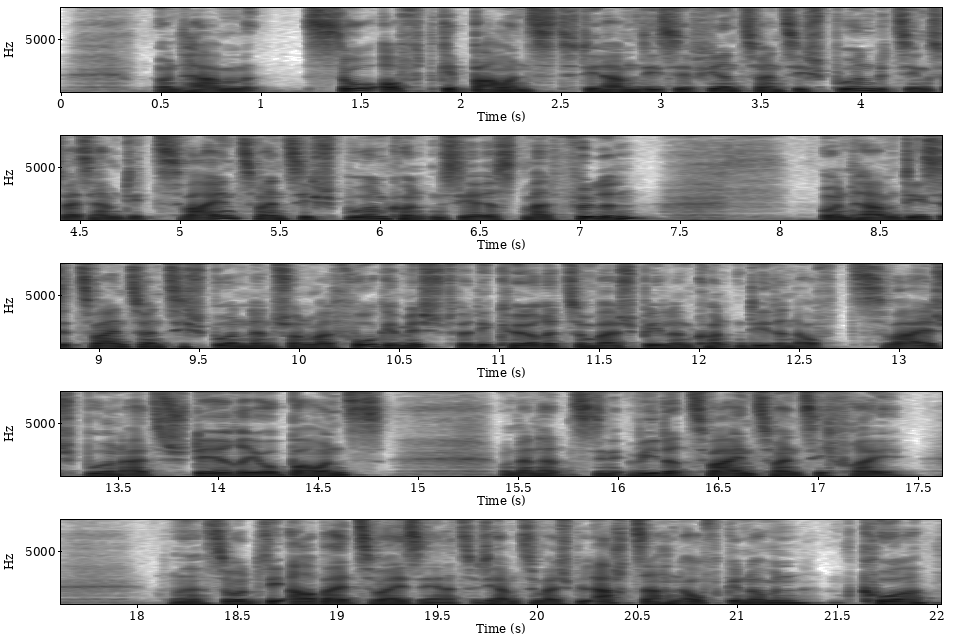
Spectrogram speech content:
und haben so oft gebounced. Die haben diese 24 Spuren, beziehungsweise haben die 22 Spuren, konnten sie ja erst mal füllen und haben diese 22 Spuren dann schon mal vorgemischt, für die Chöre zum Beispiel, und konnten die dann auf zwei Spuren als Stereo-Bounce und dann hatten sie wieder 22 frei. Ne, so die Arbeitsweise. Also die haben zum Beispiel acht Sachen aufgenommen, Chor,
